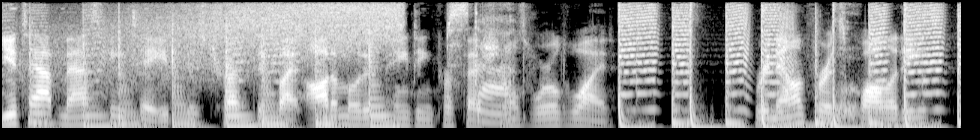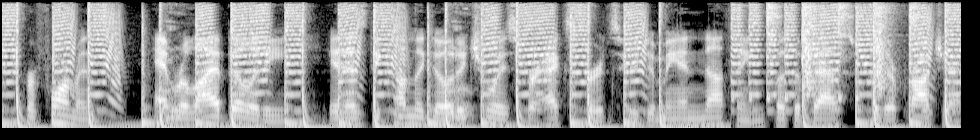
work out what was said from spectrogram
YITAP masking tape is trusted by automotive painting professionals worldwide. Renowned for its quality, performance, and reliability, it has become the go-to choice for experts who demand nothing but the best for their projects.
